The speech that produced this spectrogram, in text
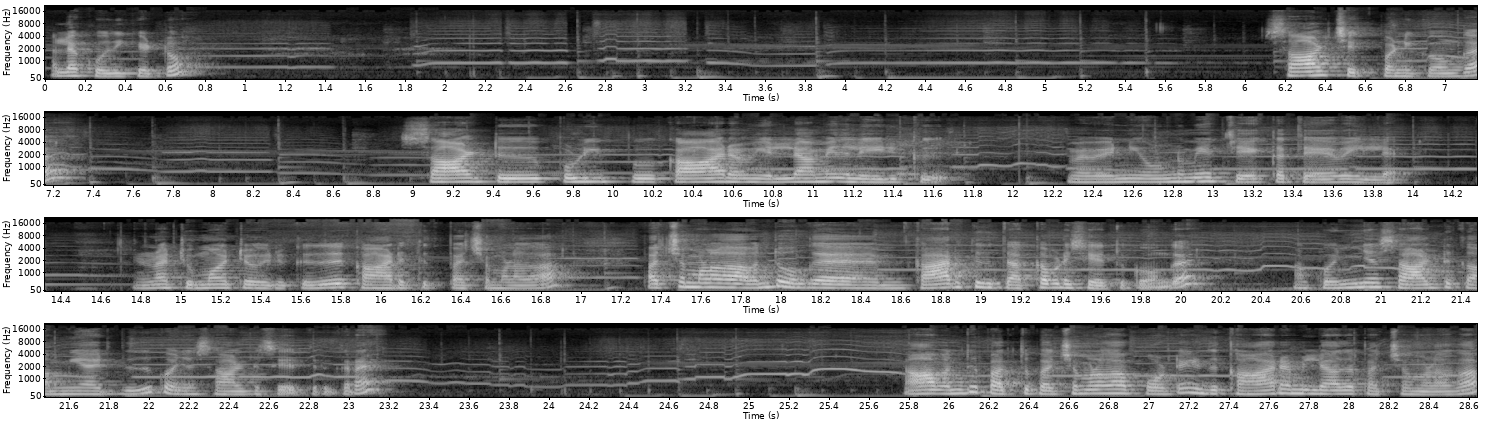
நல்லா கொதிக்கட்டும். சால்ட் செக் பண்ணிக்கோங்க. சால்ட்டு புளிப்பு காரம் எல்லாமே இதில் இருக்குது நம்ம நீ ஒன்றுமே சேர்க்க தேவையில்லை. ஏன்னா டொமாட்டோ இருக்குது காரத்துக்கு பச்சை மிளகா. பச்சை மிளகா வந்து உங்கள் காரத்துக்கு தக்கபடி சேர்த்துக்கோங்க. நான் கொஞ்சம் சால்ட்டு கம்மியாக இருந்தது கொஞ்சம் சால்ட்டு சேர்த்துருக்குறேன். நான் வந்து பத்து பச்சை மிளகா போட்டேன். இது காரம் இல்லாத பச்சை மிளகா.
